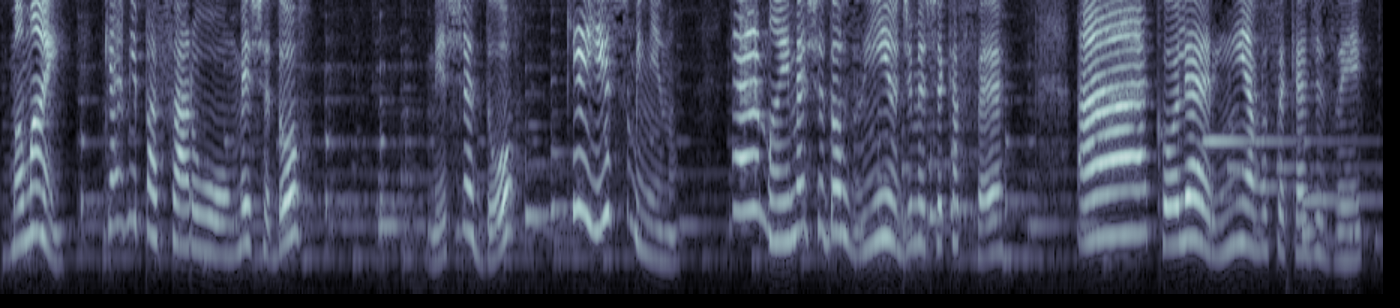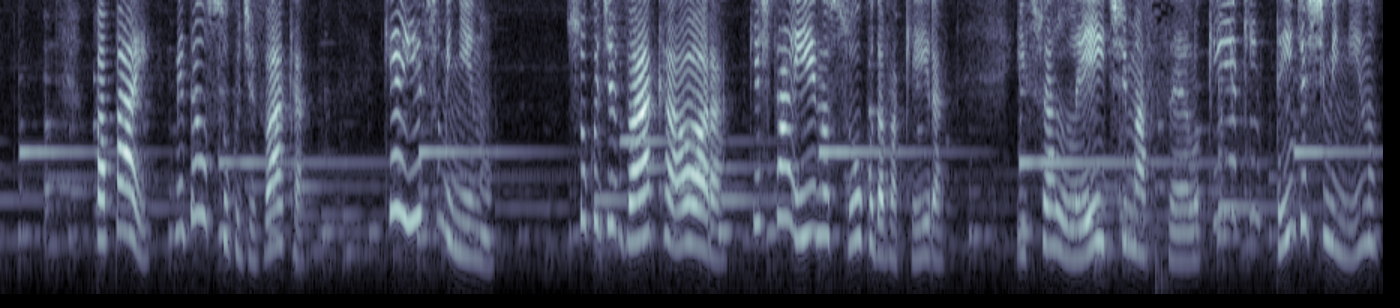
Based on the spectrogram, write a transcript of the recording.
Mamãe, quer me passar o mexedor? Mexedor? Que isso, menino? É, mãe, mexedorzinho de mexer café. Ah, colherinha, você quer dizer. Papai, me dá o suco de vaca? Que isso, menino? Suco de vaca, ora, que está aí no suco da vaqueira. Isso é leite, Marcelo. Quem é que entende este menino?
